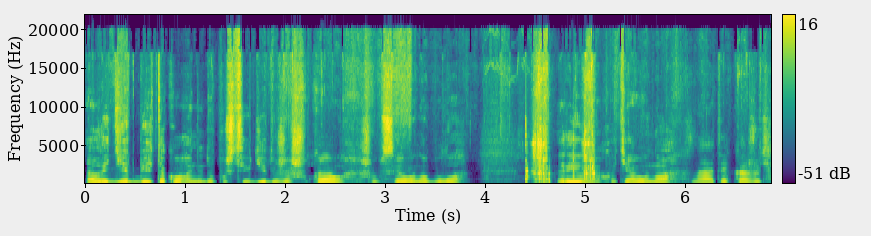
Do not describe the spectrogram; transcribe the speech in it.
Але дід би й такого не допустив. Дід уже шукав, щоб все воно було рівно. Хоча воно, знаєте, як кажуть,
